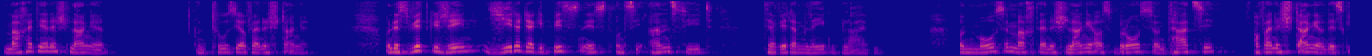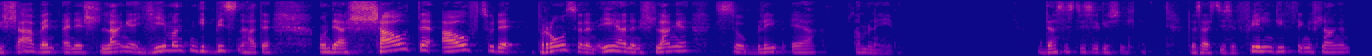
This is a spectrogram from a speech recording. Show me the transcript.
mache dir eine Schlange und tu sie auf eine Stange. Und es wird geschehen, jeder, der gebissen ist und sie ansieht, der wird am Leben bleiben. Und Mose machte eine Schlange aus Bronze und tat sie auf eine Stange. Und es geschah, wenn eine Schlange jemanden gebissen hatte und er schaute auf zu der bronzenen, ehernen Schlange, so blieb er am Leben. Das ist diese Geschichte. Das heißt, diese vielen giftigen Schlangen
